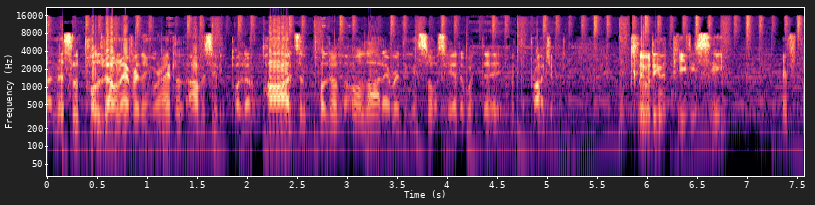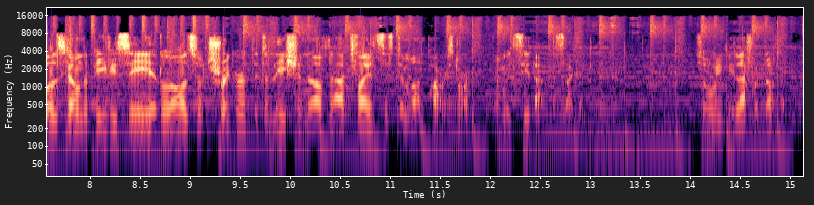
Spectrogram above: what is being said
and this will pull down everything, right? It'll, obviously, it'll pull down pods, it'll pull down the whole lot, everything associated with the with the project, including the PVC. If it pulls down the PVC, it'll also trigger the deletion of that file system on PowerStore, and we'll see that in a second. So we'll be left with nothing.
